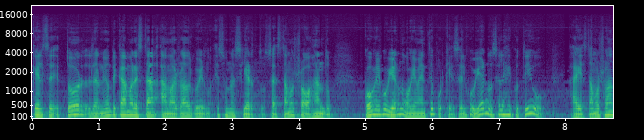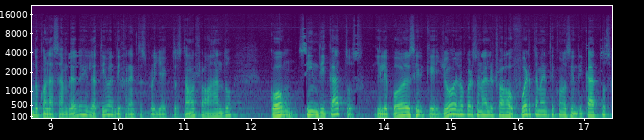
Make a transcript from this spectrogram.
que el sector de la Unión de Cámara está amarrado al gobierno. Eso no es cierto. O sea, estamos trabajando con el gobierno, obviamente, porque es el gobierno, es el Ejecutivo. Ahí estamos trabajando con la Asamblea Legislativa en diferentes proyectos. Estamos trabajando con sindicatos. Y le puedo decir que yo en lo personal he trabajado fuertemente con los sindicatos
